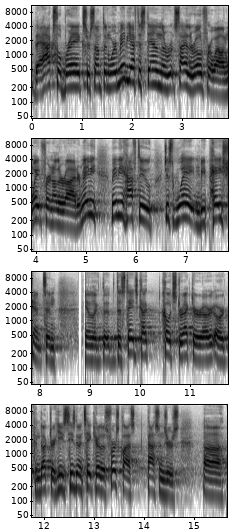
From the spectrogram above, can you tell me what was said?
the axle breaks or something where maybe you have to stand on the side of the road for a while and wait for another ride. Or maybe, maybe you have to just wait and be patient and you know, the, the, the stage coach director or, or, conductor, he's, he's going to take care of those first class passengers. Uh,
